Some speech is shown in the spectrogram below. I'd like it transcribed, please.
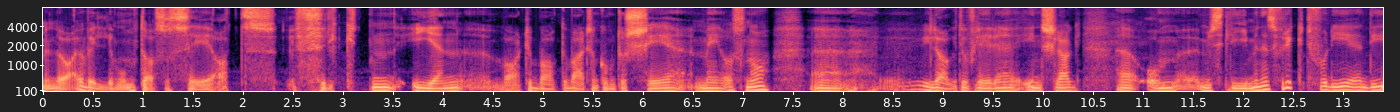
Men det var jo veldig vondt altså, å se at frykten igjen var tilbake. Hva er det som kommer til å skje med oss nå? Eh, vi laget jo flere innslag eh, om muslimenes frykt, fordi de,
